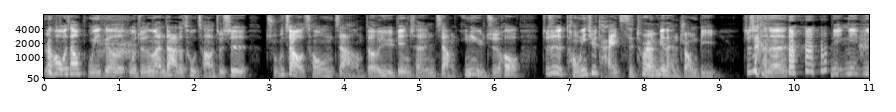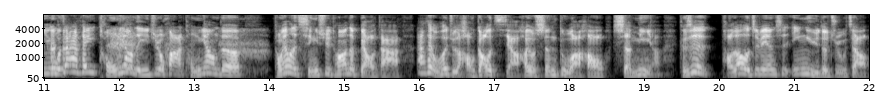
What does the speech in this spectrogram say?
然后我想补一个我觉得蛮大的吐槽，就是主角从讲德语变成讲英语之后，就是同一句台词突然变得很装逼，就是可能 你你你我在暗黑同样的一句话，同样的同样的情绪，同样的表达，暗黑我会觉得好高级啊，好有深度啊，好神秘啊。可是跑到了这边是英语的主角，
